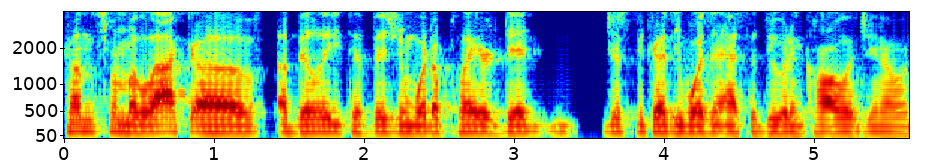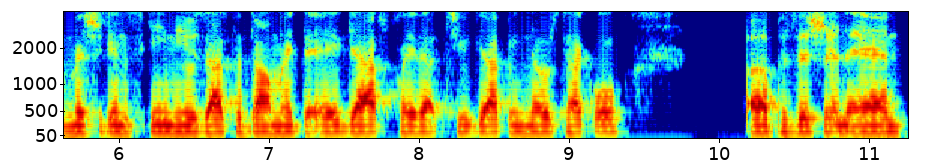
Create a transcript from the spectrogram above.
comes from a lack of ability to vision what a player did just because he wasn't asked to do it in college. You know, in Michigan's scheme, he was asked to dominate the A gaps, play that two gapping nose tackle uh, position. And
